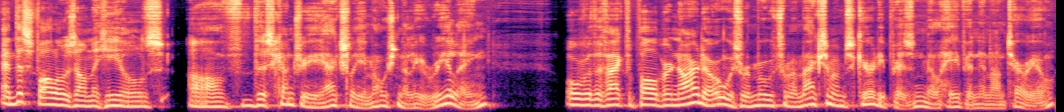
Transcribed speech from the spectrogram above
And this follows on the heels of this country actually emotionally reeling over the fact that Paul Bernardo was removed from a maximum security prison, Millhaven in Ontario,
